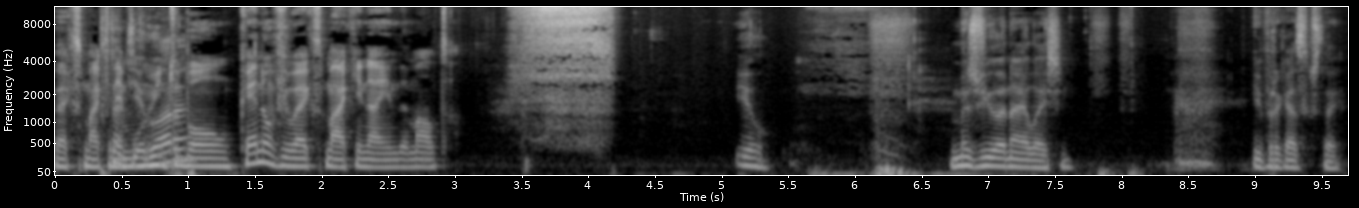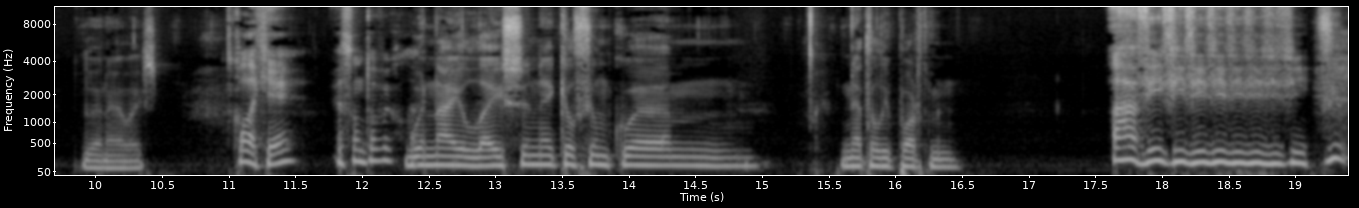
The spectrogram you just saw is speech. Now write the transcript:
O Ex Machina Portanto, é muito agora? bom. Quem não viu o Ex Machina ainda, malta? Eu. Mas vi o Annihilation. E por acaso gostei do Annihilation. Qual é que é? Eu só não estou a ver qual é. O Annihilation é aquele filme com a um, Natalie Portman. Ah, vi, vi, vi, vi, vi, vi, vi.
